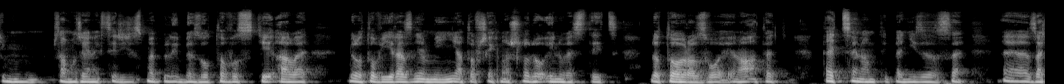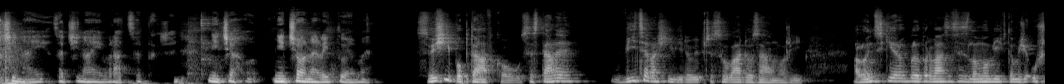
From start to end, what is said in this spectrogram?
Tím samozřejmě nechci říct, že jsme byli bez hotovosti, ale bylo to výrazně méně a to všechno šlo do investic, do toho rozvoje. No a teď, teď se nám ty peníze zase eh, začínají, začínají vracet, takže ničeho, ničeho nelitujeme. S vyšší poptávkou se stále více vaší výroby přesouvá do zámoří. A loňský rok byl pro vás asi zlomový v tom, že už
